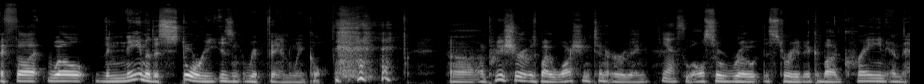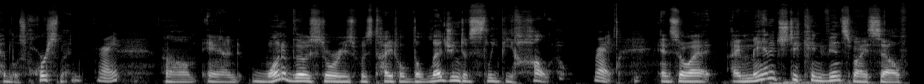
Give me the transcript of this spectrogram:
I thought, well, the name of the story isn't Rip Van Winkle. uh, I'm pretty sure it was by Washington Irving, Yes. who also wrote the story of Ichabod Crane and the Headless Horseman. Right. Um, and one of those stories was titled The Legend of Sleepy Hollow. Right. And so I, I managed to convince myself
